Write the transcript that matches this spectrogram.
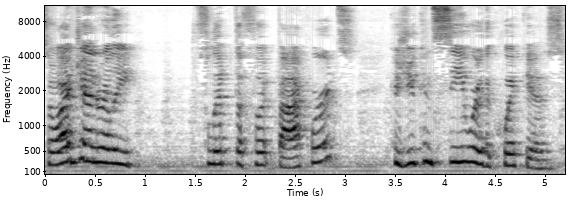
So I generally flip the foot backwards because you can see where the quick is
